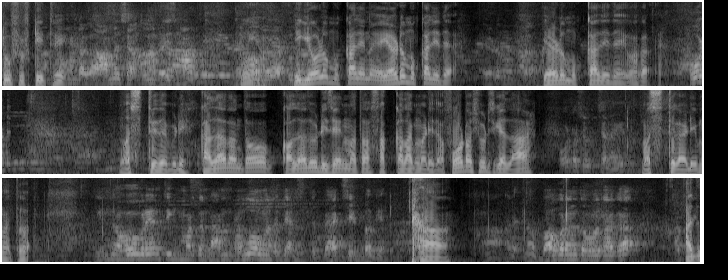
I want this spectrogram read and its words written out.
two fifty three o ಈಗ ಏಳು ಮುಕ್ಕಾಲೇನೋ ಎರಡು ಮುಕ್ಕಾಲಿದೆ. ಎರಡು ಮುಕ್ಕಾಲು. ಎರಡು ಮುಕ್ಕಾಲಿದೆ ಇವಾಗ. ಮಸ್ತಿದೆ ಬಿಡಿ. ಕಲರ್ ಅಂತೂ ಕಲರು ಡಿಸೈನ್ ಮಾತ್ರ ಸಕ್ಕದಾಗಿ ಮಾಡಿದೆ. ಫೋಟೋ ಶೂಟ್ಸ್ಗೆಲ್ಲ ಮಸ್ತ್ ಗಾಡಿ ಮಾತು ಹಾಂ. ನಾವು ಬಾಬರ್ ಅಂತ ಹೋದಾಗ ಅದು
